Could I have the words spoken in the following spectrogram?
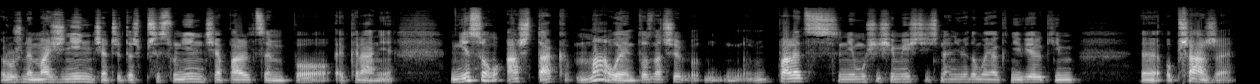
różne maźnięcia, czy też przesunięcia palcem po ekranie nie są aż tak małe. To znaczy, palec nie musi się mieścić na nie wiadomo jak niewielkim e, obszarze.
